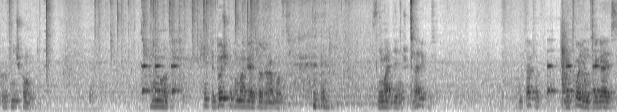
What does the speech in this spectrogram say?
крупничком. Ну Вот. Видите, дочка помогает тоже работать. Снимать денежку, да, Викусь? Вот так вот, легко не напрягаясь.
